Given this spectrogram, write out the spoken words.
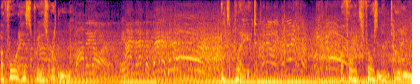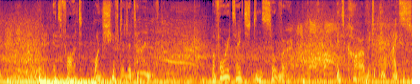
Before history is written, it's played. Before it's frozen in time, it's fought one shift at a time. Before it's etched in silver, it's carved in ice.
